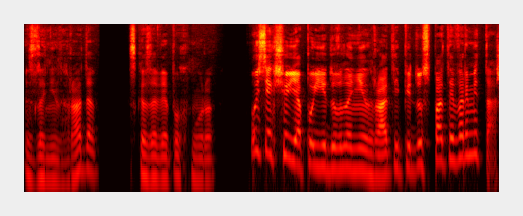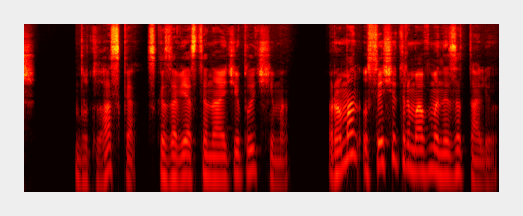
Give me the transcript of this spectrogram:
З Ленінграда, сказав я похмуро. Ось якщо я поїду в Ленінград і піду спати в Ермітаж. Будь ласка, сказав я, стинаючи плечима. Роман усе ще тримав мене за талію.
